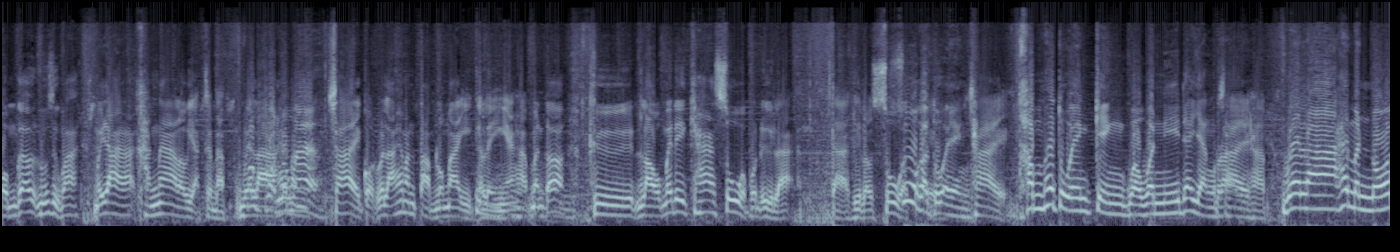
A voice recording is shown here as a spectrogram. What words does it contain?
ผมก็รู้สึกว่าไม่ได้ละครั้งหน้าเราอยากจะแบบเวลาต้องกดให้ต่ำลงมันมาใช่กดเวลาให้มันต่ำลงมาอีกอะไรอย่างเงี้ยครับมันก็คือเราไม่ได้แค่สู้กับคนอื่นละแต่คือเราสู้สู้กับตัวเองใช่ทำให้ตัวเองเก่งกว่าวันนี้ได้อย่างไรใช่ครับเวลาให้มันน้อย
